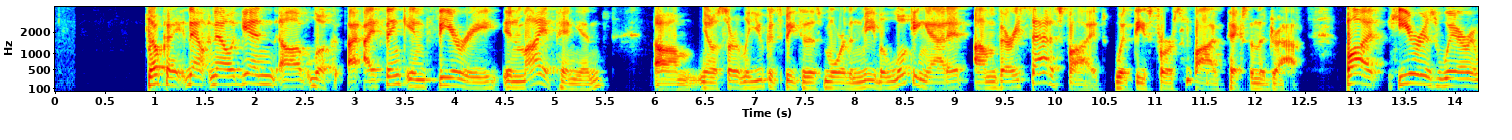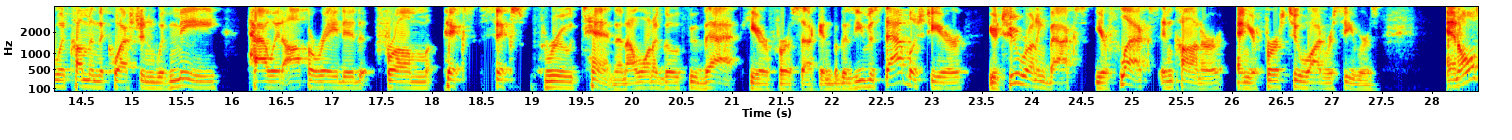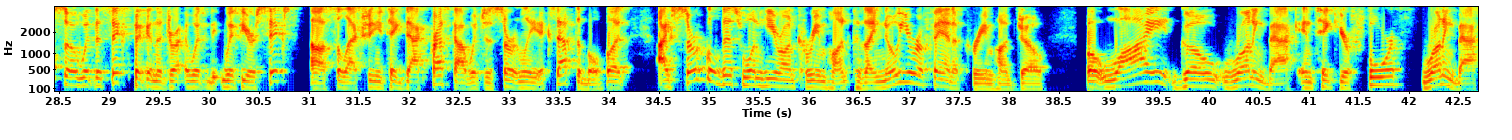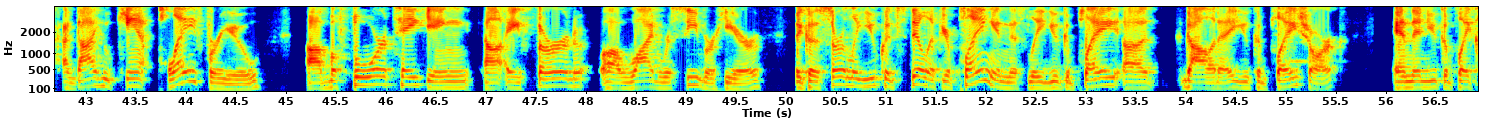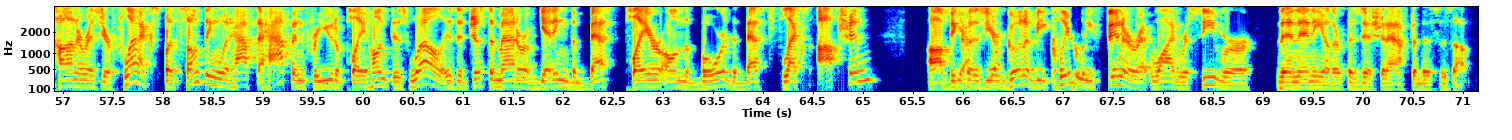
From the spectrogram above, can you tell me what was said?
Okay, now now again, uh, look, I, I, think in theory, in my opinion, um, you know, certainly you could speak to this more than me, but looking at it, I'm very satisfied with these first five picks in the draft. But here is where it would come into question with me how it operated from picks six through 10. And I want to go through that here for a second because you've established here your two running backs, your flex in Conner, and your first two wide receivers. And also with the sixth pick in the with with your sixth uh, selection, you take Dak Prescott, which is certainly acceptable. But I circled this one here on Kareem Hunt because I know you're a fan of Kareem Hunt, Joe. But why go running back and take your fourth running back, a guy who can't play for you, uh, before taking uh, a third uh, wide receiver here? Because certainly you could still, if you're playing in this league, you could play uh, Golladay, you could play Chark and then you could play Conner as your flex, but something would have to happen for you to play Hunt as well. Is it just a matter of getting the best player on the board, the best flex option? Uh, because yeah. you're going to be clearly thinner at wide receiver than any other position after this is up.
